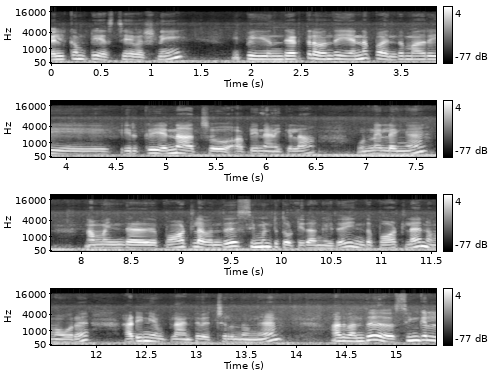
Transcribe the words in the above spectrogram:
வெல்கம் டு எஸ்ஜே வர்ஷினி இப்போ இந்த இடத்துல வந்து என்னப்பா இந்த மாதிரி இருக்குது என்ன ஆச்சோ அப்படின்னு நினைக்கலாம். ஒன்றும் இல்லைங்க. நம்ம இந்த பாட்டில் வந்து சிமெண்ட் தொட்டி தாங்க இது. இந்த பாட்டில் நம்ம ஒரு அடினியம் பிளான்ட்டு வச்சுருந்தோங்க. அது வந்து சிங்கிள்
